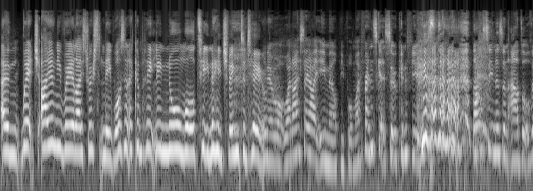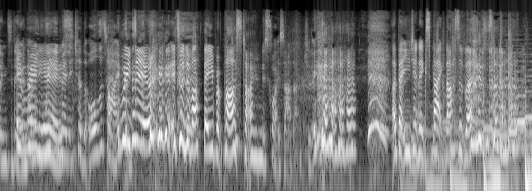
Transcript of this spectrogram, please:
um, which I only realised recently wasn't a completely normal teenage thing to do. You know what? When I say I email people, my friends get so confused. That's seen as an adult thing to do. It and I really mean, we is. email each other all the time. we do. it's one of our favourite pastimes. It's quite sad, actually. I bet you didn't expect that of us. 哈哈哈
